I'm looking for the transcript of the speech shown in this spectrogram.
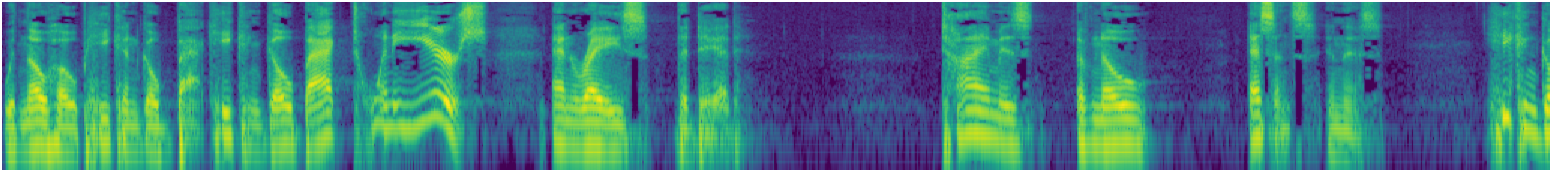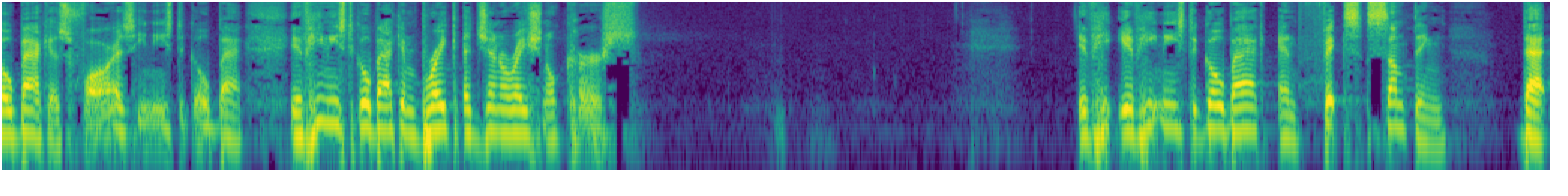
with no hope, he can go back. He can go back 20 years and raise the dead. Time is of no essence in this. He can go back as far as he needs to go back. If he needs to go back and break a generational curse, if he, if he needs to go back and fix something that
